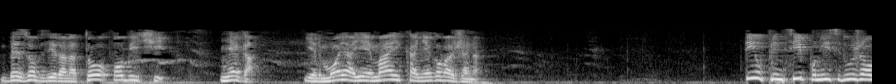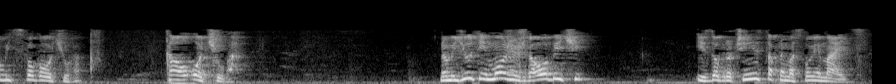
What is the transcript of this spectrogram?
bez obzira na to obići njega? Jer moja je majka njegova žena ti u principu nisi dužan biti svoga očuha kao očuva. no međutim možeš ga obići iz dobročinstva prema svoje majici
